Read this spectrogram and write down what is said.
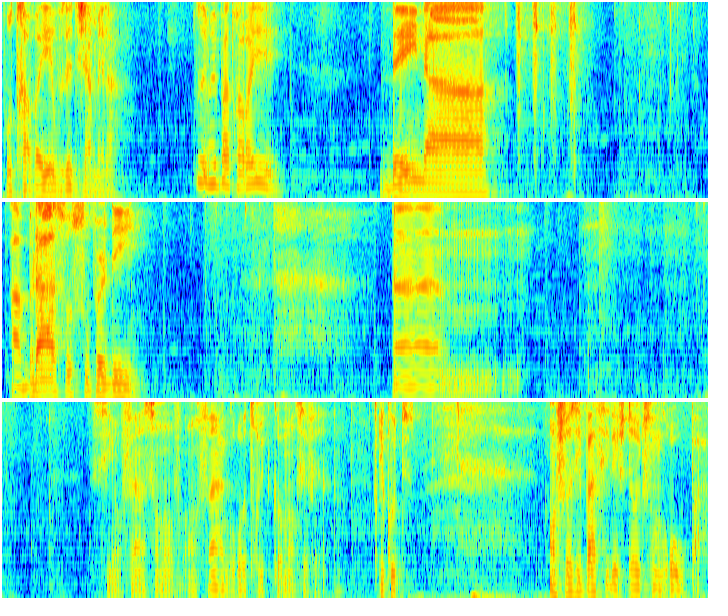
pour travailler, vous êtes jamais là. Vous aimez pas travailler. Dana. Abraço Super D. Euh, si on fait un gros truc, comment c'est fait? Écoute, on choisit pas si les trucs sont gros ou pas.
